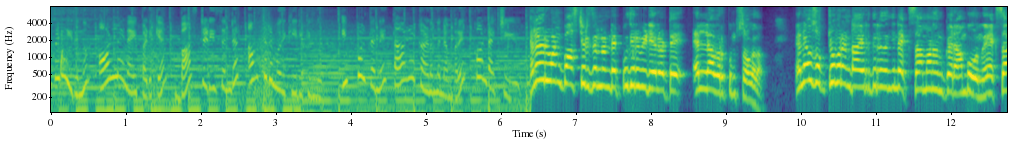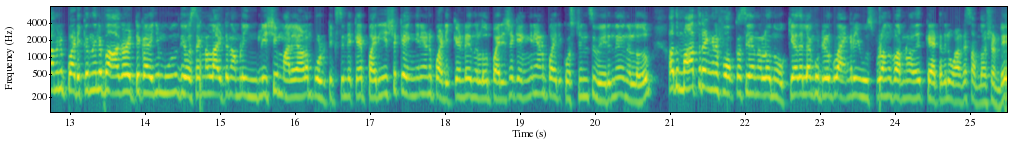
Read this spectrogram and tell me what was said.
എവിടെ ഇരുന്നും ഓൺലൈനായി പഠിക്കാൻ ബാസ് സ്റ്റഡി സെന്റർ അവസരമൊരുക്കിയിരിക്കുന്നു. ഇപ്പോൾ തന്നെ താഴെ കാണുന്ന നമ്പറിൽ കോൺടാക്ട് ചെയ്യൂ. ഹലോ ഒരു വൺ സ്റ്റഡി സെന്ററിന്റെ പുതിയൊരു വീഡിയോയിലോട്ട് എല്ലാവർക്കും സ്വാഗതം. എന്നെ ഒക്ടോബർ രണ്ടായിരത്തി ഇരുപത്തഞ്ചിന്റെ എക്സാമാണ് നമുക്ക് വരാൻ പോകുന്നത്. എക്സാമിന് പഠിക്കുന്നതിന്റെ ഭാഗമായിട്ട് കഴിഞ്ഞ മൂന്ന് ദിവസങ്ങളിലായിട്ട് നമ്മൾ ഇംഗ്ലീഷ് മലയാളം പൊളിറ്റിക്സിന്റെ ഒക്കെ പരീക്ഷയ്ക്ക് എങ്ങനെയാണ് പഠിക്കേണ്ടത് എന്നുള്ളതും പരീക്ഷയ്ക്ക് എങ്ങനെയാണ് ക്വസ്റ്റ്യൻസ് വരുന്നത് എന്നുള്ളതും അത് മാത്രം എങ്ങനെ ഫോക്കസ് ചെയ്യുക എന്നുള്ളത് നോക്കി. അതെല്ലാം കുട്ടികൾക്ക് ഭയങ്കര യൂസ്ഫുൾ ആണെന്ന് പറഞ്ഞു. അത് കേട്ടതിൽ വളരെ സന്തോഷമുണ്ട്.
